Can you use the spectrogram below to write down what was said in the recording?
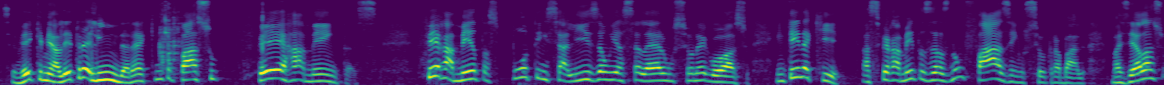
Você vê que minha letra é linda, né? Quinto passo: ferramentas. Ferramentas potencializam e aceleram o seu negócio. Entenda que as ferramentas elas não fazem o seu trabalho, mas elas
